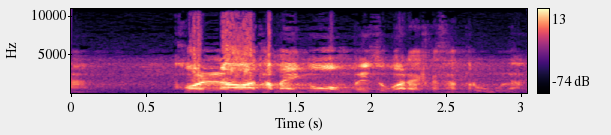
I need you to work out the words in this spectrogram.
นะ คนเราถ้าไม่โง่ไปสู้อะไรกับศัตรูล่ะ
